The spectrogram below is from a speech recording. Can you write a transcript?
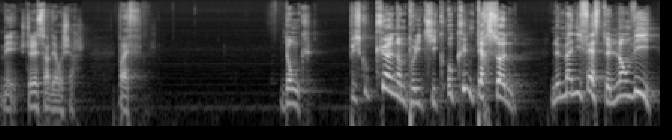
mais je te laisse faire des recherches. Bref. Donc, puisqu'aucun homme politique, aucune personne ne manifeste l'envie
